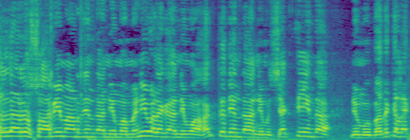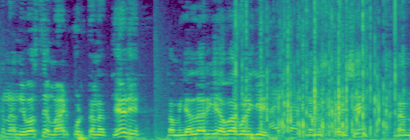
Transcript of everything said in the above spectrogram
ಎಲ್ಲರೂ ಸ್ವಾಭಿಮಾನದಿಂದ ನಿಮ್ಮ ಮನೆಯೊಳಗೆ ನಿಮ್ಮ ಹಕ್ಕದಿಂದ ನಿಮ್ಮ ಶಕ್ತಿಯಿಂದ ನಿಮಗೆ ಬದುಕಲಕ್ಕೆ ನಾನು ವ್ಯವಸ್ಥೆ ಮಾಡಿಕೊಡ್ತೇನೆ ಅಂತ ಹೇಳಿ ತಮಗೆಲ್ಲರಿಗೆ ಯಾವಾಗಳಿಗೆ ನಮಸ್ಕರಿಸಿ ನನ್ನ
